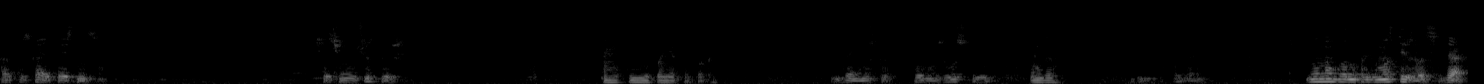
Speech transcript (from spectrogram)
отпускает поясницу. Сейчас что-нибудь чувствуешь? А, Непонятно пока. Да, немножко полный живот, что ли, Ну да. не попадаю. Ну, нам главное продемонстрировать, да.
